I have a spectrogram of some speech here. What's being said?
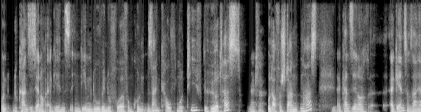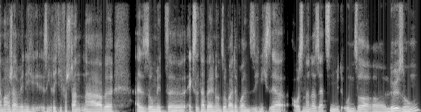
Und du kannst es ja noch ergänzen, indem du, wenn du vorher vom Kunden sein Kaufmotiv gehört hast und auch verstanden hast, mhm. dann kannst du ja noch ergänzen und sagen, ja Marsha, wenn ich sie richtig verstanden habe, also so mit äh, Excel-Tabellen und so weiter wollen sie sich nicht sehr auseinandersetzen mit unserer Lösung,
